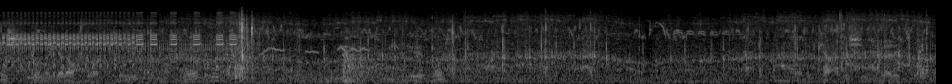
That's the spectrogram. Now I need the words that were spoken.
This is gonna get off rod two. if I'm not careful. Here it was. Now the catfish is ready to go in.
